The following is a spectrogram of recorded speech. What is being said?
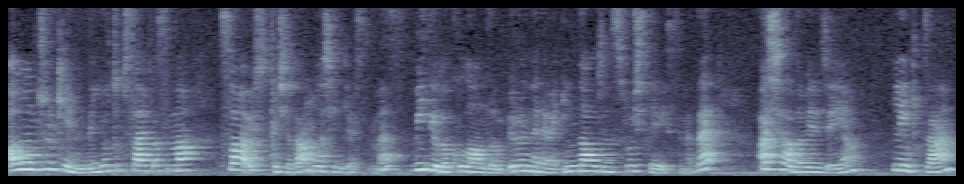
Avon Türkiye'nin de YouTube sayfasına sağ üst köşeden ulaşabilirsiniz. Videoda kullandığım ürünlere ve Indulgence Rouge serisine de aşağıda vereceğim linkten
